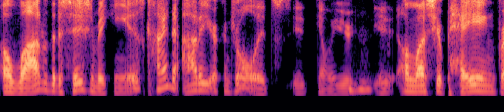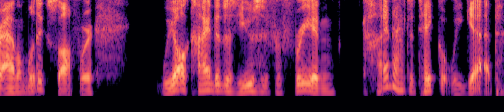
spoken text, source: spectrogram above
a lot of the decision making is kind of out of your control. It's it, you know you're mm-hmm. it, unless you're paying for analytics software, we all kind of just use it for free and kind of have to take what we get.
